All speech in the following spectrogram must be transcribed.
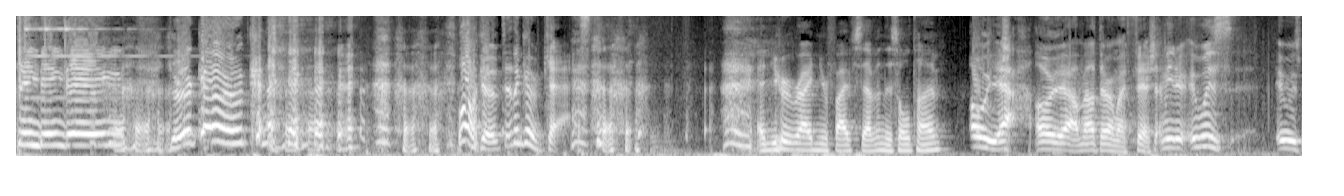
ding ding ding you're a kook welcome to the kookcast And you were riding your five seven this whole time. Oh yeah, oh yeah. I'm out there on my fish. I mean, it, it was, it was.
